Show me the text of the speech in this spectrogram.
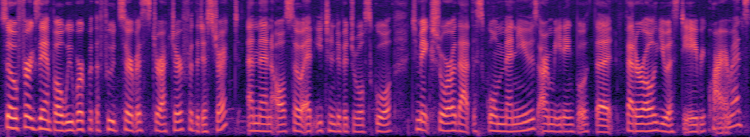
So, for example, we work with the food service director for the district and then also at each individual school to make sure that the school menus are meeting both the federal USDA requirements,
